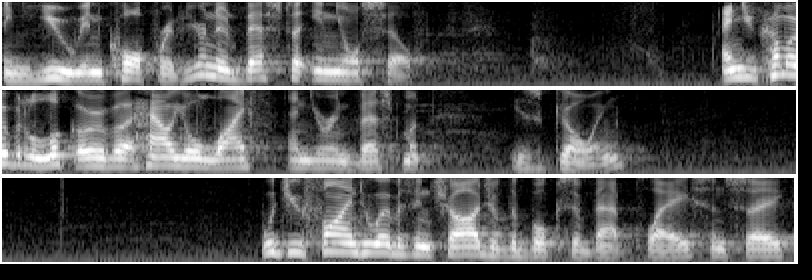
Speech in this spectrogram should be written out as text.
in you incorporated. You're an investor in yourself. And you come over to look over how your life and your investment is going. Would you find whoever's in charge of the books of that place and say,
